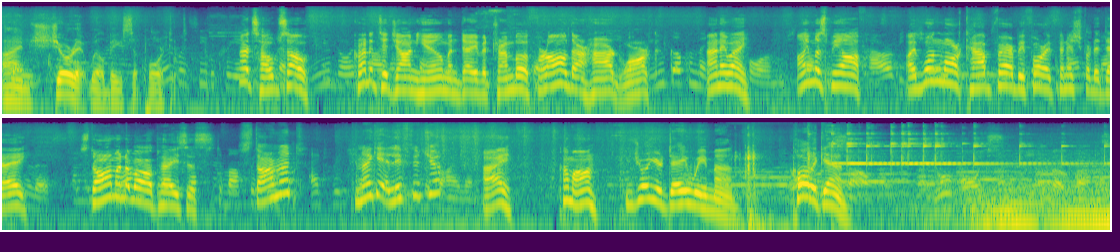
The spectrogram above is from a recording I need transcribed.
I'm sure it will be supported. Let's hope so. Credit to John Hume and David Trimble for all their hard work. Anyway, I must be off. I've one more cab fare before I finish for the day. Stormont of all places. Stormont? Can I get a lift with you? Aye, come on. Enjoy your day, wee man. Call again. Your voice in Belfast.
